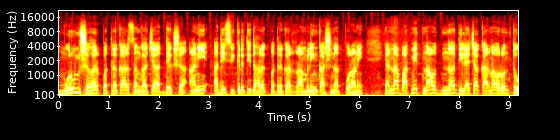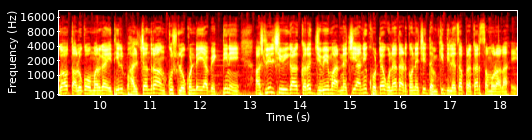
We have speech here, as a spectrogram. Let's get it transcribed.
मुरुम शहर पत्रकार संघाचे अध्यक्ष आणि अधिस्वीकृतीधारक पत्रकार रामलिंग काशीनाथ पुराणे यांना बातमीत नाव न दिल्याच्या कारणावरून तुगाव तालुका उमरगा येथील भालचंद्र अंकुश लोखंडे या व्यक्तीने अश्लील शिवीगाळ करत जिवे मारण्याची आणि खोट्या गुन्ह्यात अडकवण्याची धमकी दिल्याचा प्रकार समोर आला आहे.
